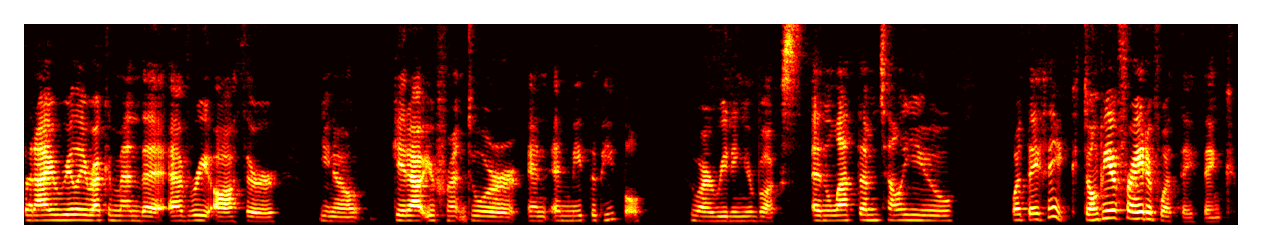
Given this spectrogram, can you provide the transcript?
But I really recommend that every author, you know, get out your front door and, and meet the people who are reading your books and let them tell you what they think. Don't be afraid of what they think.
